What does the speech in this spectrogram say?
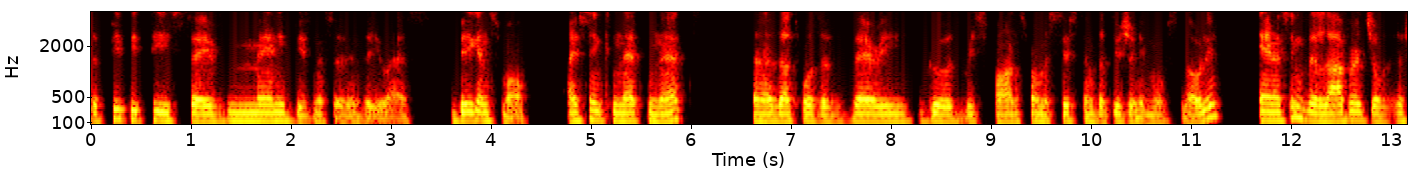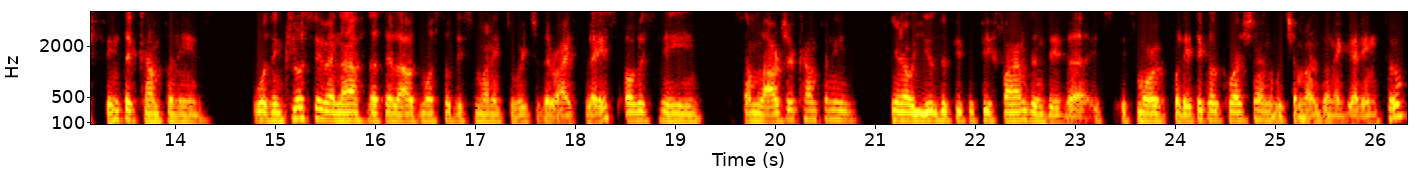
the PPP saved many businesses in the US, big and small. I think net net, uh, that was a very good response from a system that usually moves slowly. And I think the leverage of the fintech companies was inclusive enough that allowed most of this money to reach the right place. Obviously, some larger companies, you know, use the PPP funds, and these, uh, it's it's more of a political question, which I'm not going to get into.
